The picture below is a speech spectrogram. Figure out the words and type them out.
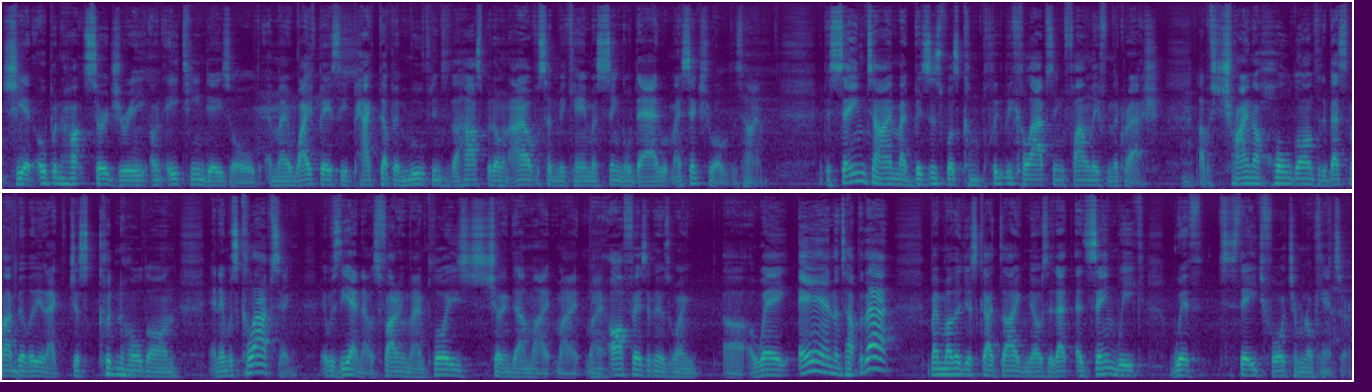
She had open heart surgery on 18 days old, and my wife basically packed up and moved into the hospital, and I all of a sudden became a single dad with my six year old at the time. At the same time, my business was completely collapsing finally from the crash. I was trying to hold on to the best of my ability, and I just couldn't hold on, and it was collapsing. It was the end. I was firing my employees, shutting down my my, my office, everything was going uh, away. And on top of that, my mother just got diagnosed at that, that same week with stage four terminal cancer.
